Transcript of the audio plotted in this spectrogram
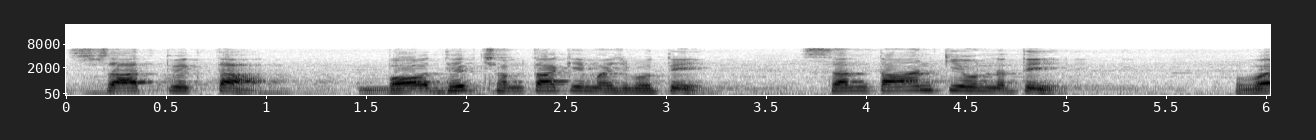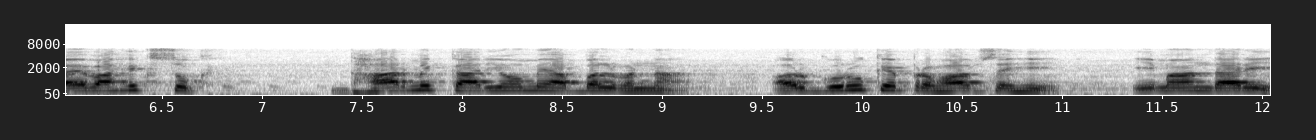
सात्विकता, बौद्धिक क्षमता की मजबूती, संतान की उन्नति, वैवाहिक सुख, धार्मिक कार्यों में अव्वल बनना और गुरु के प्रभाव से ही ईमानदारी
